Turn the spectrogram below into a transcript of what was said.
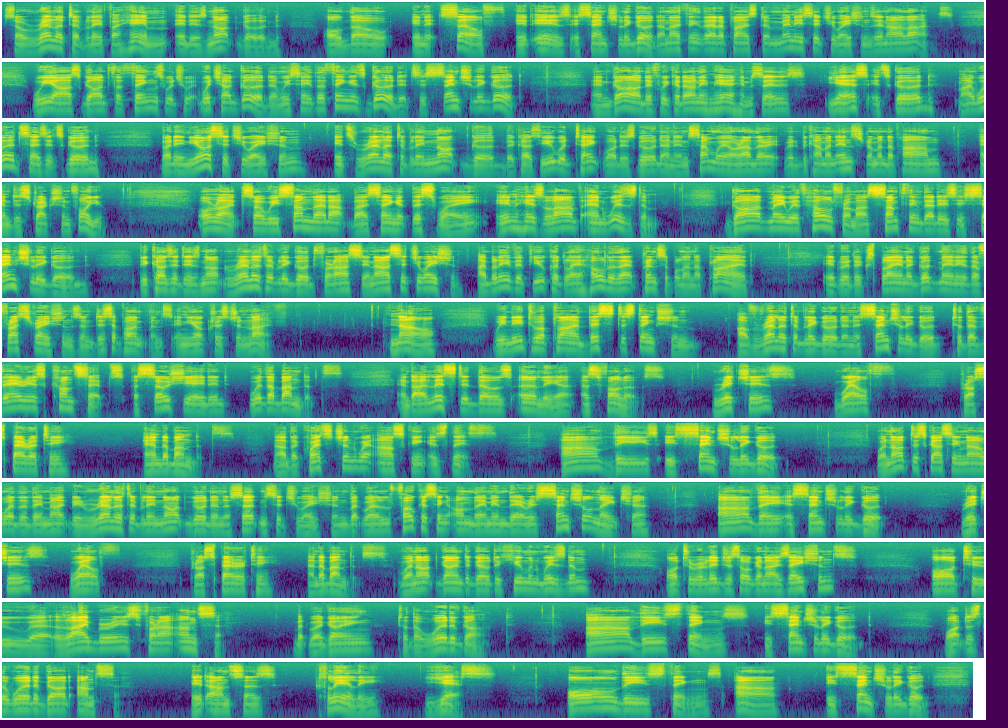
So, relatively, for him, it is not good, although in itself it is essentially good. And I think that applies to many situations in our lives. We ask God for things which, which are good, and we say the thing is good, it's essentially good. And God, if we could only hear Him, says, Yes, it's good. My word says it's good. But in your situation, it's relatively not good because you would take what is good and in some way or other it would become an instrument of harm and destruction for you. All right, so we sum that up by saying it this way In His love and wisdom, God may withhold from us something that is essentially good because it is not relatively good for us in our situation. I believe if you could lay hold of that principle and apply it, it would explain a good many of the frustrations and disappointments in your Christian life. Now, we need to apply this distinction of relatively good and essentially good to the various concepts associated with abundance. And I listed those earlier as follows riches, wealth, prosperity, and abundance. Now, the question we're asking is this Are these essentially good? We're not discussing now whether they might be relatively not good in a certain situation, but we're focusing on them in their essential nature are they essentially good? Riches, wealth, prosperity, and abundance. We're not going to go to human wisdom or to religious organizations or to uh, libraries for our answer, but we're going to the Word of God. Are these things essentially good? What does the Word of God answer? It answers clearly yes all these things are essentially good.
